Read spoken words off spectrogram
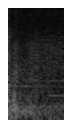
you.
